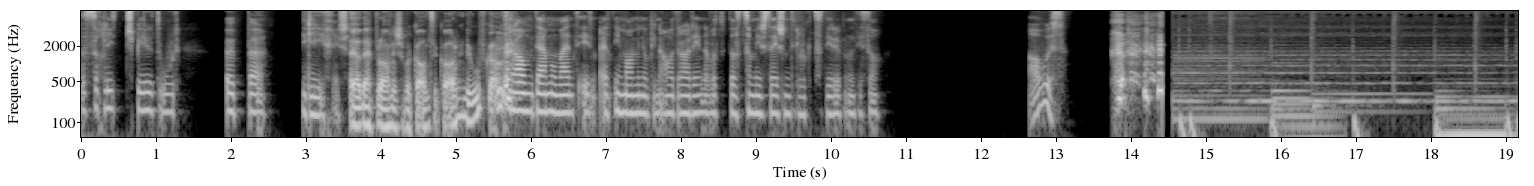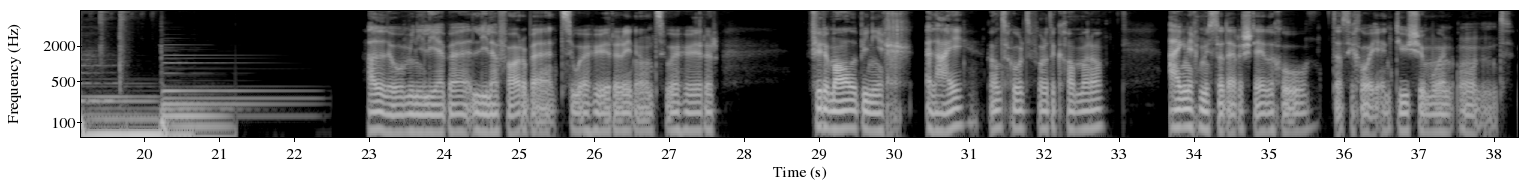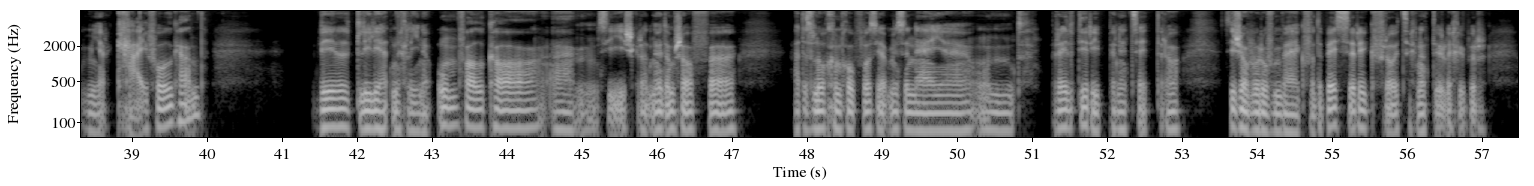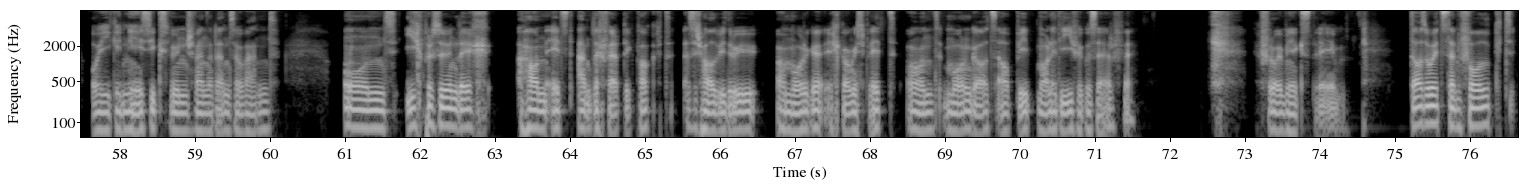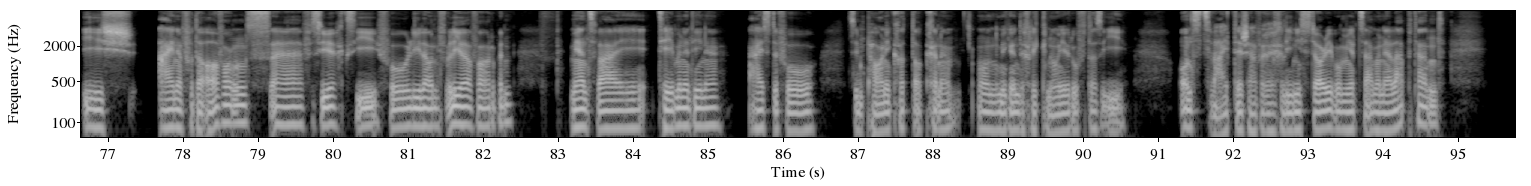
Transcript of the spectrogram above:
dass so ein bisschen die Spieldauer etwa die gleiche ist. Ja, der Plan ist aber ganz und gar nicht aufgegangen. Vor allem in dem Moment, ich, ich kann mich noch genau daran erinnern, wo du das zu mir sagst und ich schaue zu dir rüber und ich so. Alles. Hallo, meine lieben lila Farben Zuhörerinnen und Zuhörer. Für einmal bin ich allein, ganz kurz vor der Kamera. Eigentlich müsste an dieser Stelle kommen, dass ich euch enttäuschen muss und wir keine Folge haben. Weil die Lili hat einen kleinen Unfall gehabt. Ähm, sie ist gerade nicht am Arbeiten, hat ein Loch im Kopf, das sie hat müssen nähen und prellte Rippen etc. Sie ist aber auf dem Weg von der Besserung, freut sich natürlich über eure Genesungswünsche, wenn ihr dann so wollt. Und ich persönlich habe jetzt endlich fertig gepackt. Es ist halb drei am Morgen, ich gehe ins Bett und morgen geht es ab in die Malediven surfen. Ich freue mich extrem. Das, was jetzt dann folgt, ist einer der Anfangsversuche von Lila und Lila Farben. Wir haben zwei Themen drin. Eines davon sind Panikattacken und wir gehen ein bisschen genauer auf das ein. Und das zweite ist einfach eine kleine Story, die wir zusammen erlebt haben.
